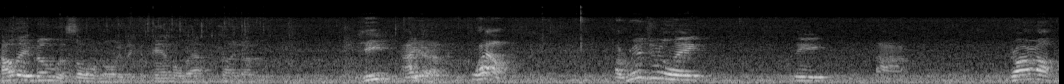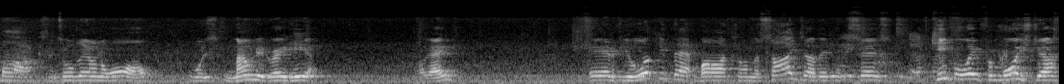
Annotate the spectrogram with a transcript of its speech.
How they build a solenoid that can handle that kind of. heat? I, Yeah. well, originally, the, uh, draw-off box that's over there on the wall was mounted right here, okay? And if you look at that box, on the sides of it, it says, keep away from moisture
